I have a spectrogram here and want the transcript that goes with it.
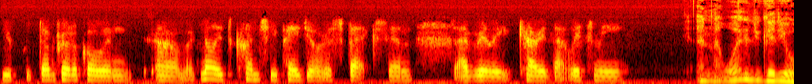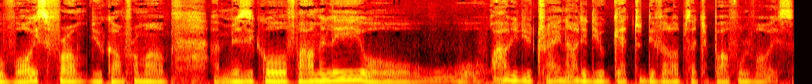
you've done protocol and um, acknowledged country, paid your respects. And I've really carried that with me and where did you get your voice from? Do you come from a, a, musical family, or how did you train? How did you get to develop such a powerful voice?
